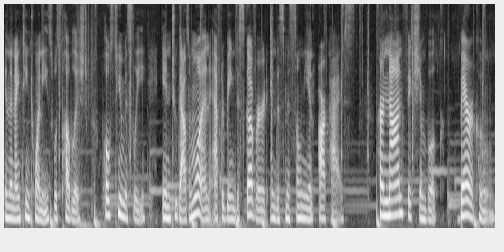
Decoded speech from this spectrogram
in the 1920s, was published posthumously in 2001 after being discovered in the Smithsonian Archives. Her nonfiction book, Barracoon,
